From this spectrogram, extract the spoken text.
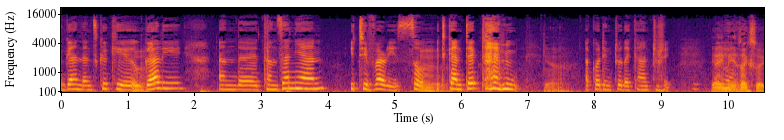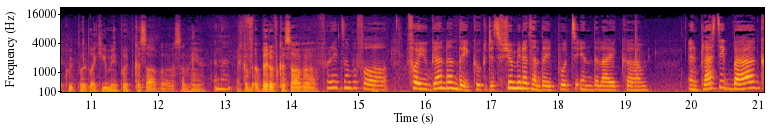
Ugandans cook Mm. ugali and the Tanzanian it varies, so Mm. it can take time yeah. according to the country. Yeah, you May, Yeah. it's like so we put like you may put cassava or some here, No. like a, a bit of cassava. For example, for for Ugandan, they cook just a few minutes and they put in the like um, in plastic bag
